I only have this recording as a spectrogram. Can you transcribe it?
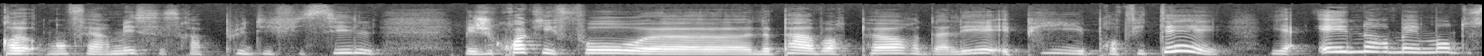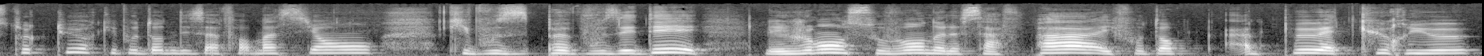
renfermé, ce sera plus difficile. Mais je crois qu'il faut euh, ne pas avoir peur d'aller et puis profiter. Il y a énormément de structures qui vous donnent des informations, qui vous, peuvent vous aider. Les gens, souvent, ne le savent pas. Il faut donc un peu être curieux,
